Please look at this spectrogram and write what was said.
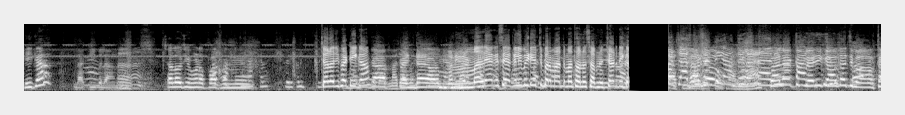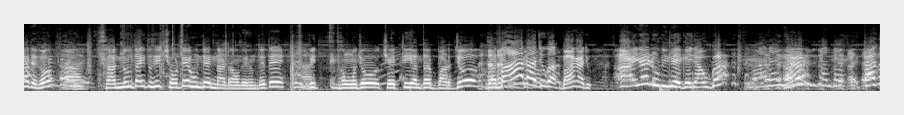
ਠੀਕ ਆ? ਲਾਗੀ ਬਲਾਨ। ਚਲੋ ਜੀ ਹੁਣ ਆਪਾਂ ਤੁਹਾਨੂੰ ਚਲੋ ਜੀ ਫਿਰ ਠੀਕ ਆ। ਦਾ ਪਿੰਡ ਹੈ ਔਰ ਮਨੀ ਮਿਲਦੇ ਆ ਕਿਸੇ ਅਗਲੀ ਵੀਡੀਓ ਚ ਪਰਮਾਤਮਾ ਤੁਹਾਨੂੰ ਸਭ ਨੂੰ ਚੜ੍ਹਦੀ ਕਲਾ ਪਹਿਲਾਂ ਇੱਕ ਮੇਰੀ ਗੱਲ ਦਾ ਜਵਾਬ ਤਾਂ ਦੇ ਦਿਓ ਸਾਨੂੰ ਤਾਂ ਹੀ ਤੁਸੀਂ ਛੋਟੇ ਹੁੰਦੇ ਨਾ ਡਰਾਉਂਦੇ ਹੁੰਦੇ ਤੇ ਵੀ ਹੋ ਜੋ ਛੇਤੀ ਅੰਦਰ ਵੜ ਜੋ। ਬਾਗ ਆ ਜਾਊਗਾ। ਬਾਗ ਆਜੂ ਆਇਆ ਨੂੰ ਨਹੀਂ ਲੈ ਕੇ ਜਾਊਗਾ। ਹੈ? ਕਦ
